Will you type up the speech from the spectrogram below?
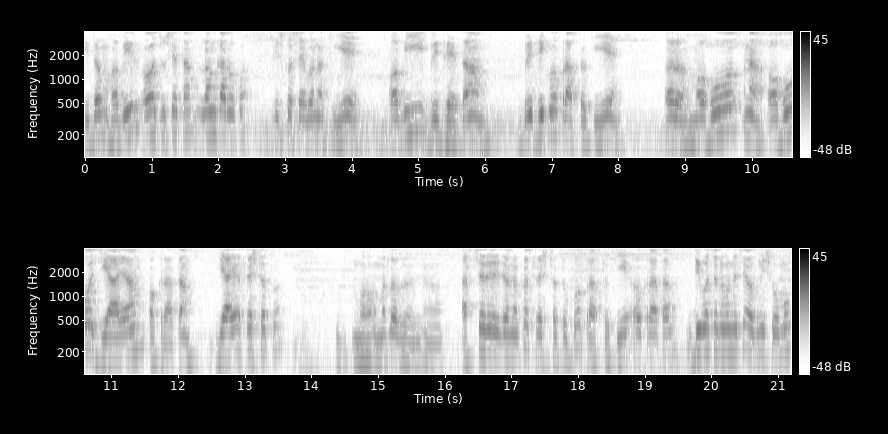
इदम हवीर अजुषेताम लंका रूप। इसको सेवन किए अभिवृद्धेताम। वृद्धि को प्राप्त किए और महो न अहो ज्यायाम अक्राताम। ज्याय श्रेष्ठत्व। मतलब आश्चर्यजनक श्रेष्ठत्व को प्राप्त किए अक्राताम। द्विवचन होने से अग्निशोमो।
